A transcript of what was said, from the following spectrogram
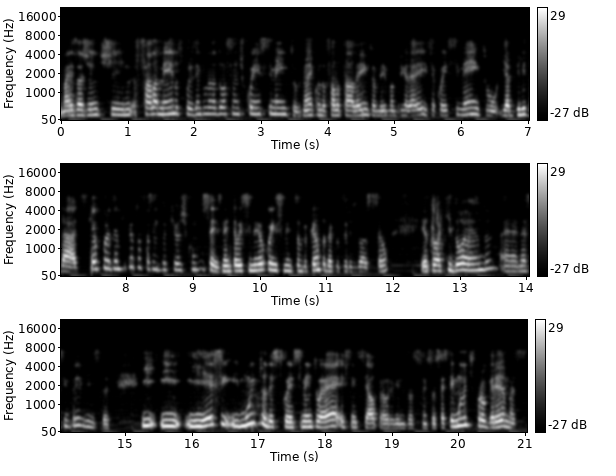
Mas a gente fala menos, por exemplo, na doação de conhecimento, né? Quando eu falo talento, é meio uma brincadeira, é isso, é conhecimento e habilidades, que é, por exemplo, o que eu estou fazendo aqui hoje com vocês, né? Então, esse meu conhecimento sobre o campo da cultura de doação, eu estou aqui doando é, nessa entrevista. E, e, e, esse, e muito desse conhecimento é essencial para organizações sociais. Tem muitos programas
